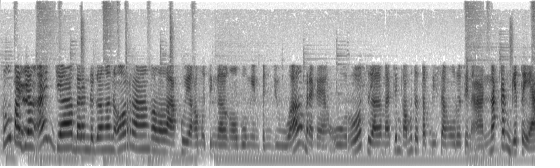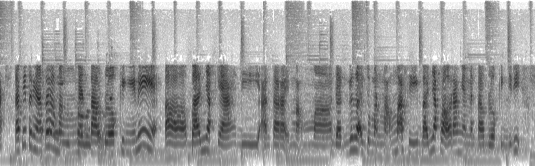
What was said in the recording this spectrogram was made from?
kamu pajang aja barang dagangan orang. Kalau laku ya kamu tinggal ngobungin penjual, mereka yang urus segala macam. Kamu tetap bisa ngurusin anak kan gitu ya. Tapi ternyata memang mental blocking ini uh, banyak ya di antara emak-emak dan nggak cuma emak-emak sih, banyak lah orang yang mental blocking. Jadi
